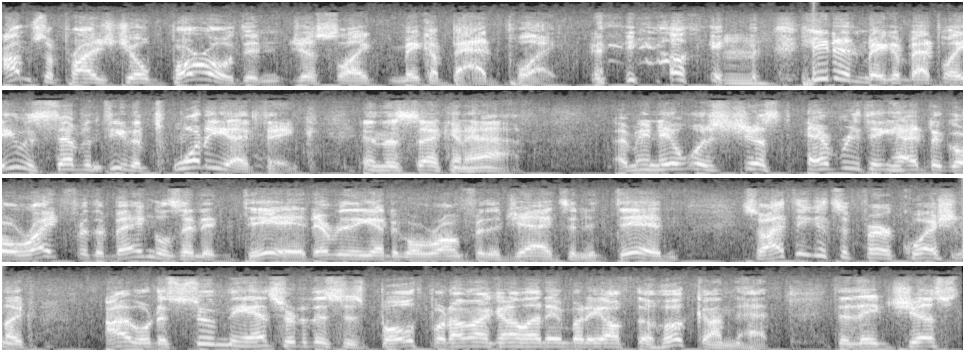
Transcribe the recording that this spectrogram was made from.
I'm surprised Joe Burrow didn't just, like, make a bad play. mm. He didn't make a bad play. He was 17 to 20, I think, in the second half. I mean, it was just everything had to go right for the Bengals, and it did. Everything had to go wrong for the Jags, and it did. So I think it's a fair question. Like, I would assume the answer to this is both, but I'm not going to let anybody off the hook on that. That they just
